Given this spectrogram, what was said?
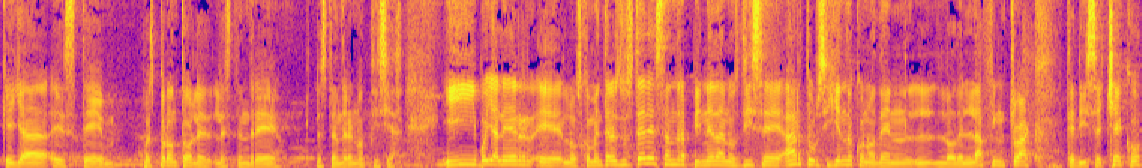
que ya este pues pronto le- les tendré les tendré noticias. Y voy a leer eh, los comentarios de ustedes. Sandra Pineda nos dice, Arthur, siguiendo con lo, de, lo del laughing track que dice Checo,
